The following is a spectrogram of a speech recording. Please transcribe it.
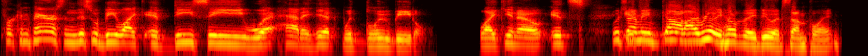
For comparison, this would be like if DC w- had a hit with Blue Beetle. Like, you know, it's Which I mean, God, I really hope they do at some point.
